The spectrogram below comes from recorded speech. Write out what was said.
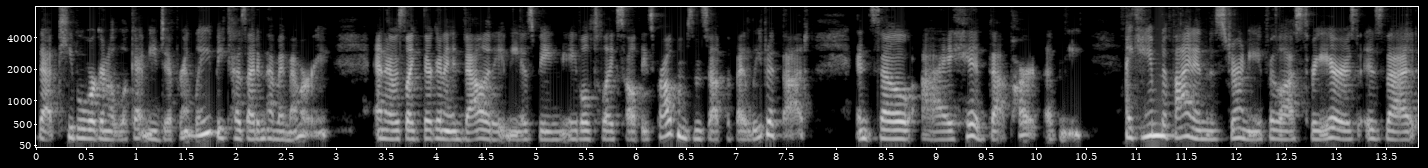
that people were going to look at me differently because I didn't have my memory. And I was like, they're going to invalidate me as being able to like solve these problems and stuff if I lead with that. And so I hid that part of me. I came to find in this journey for the last three years is that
